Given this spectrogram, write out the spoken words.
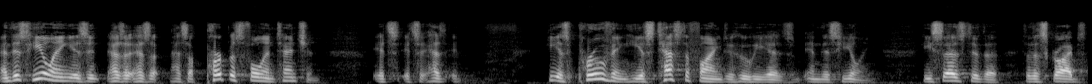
And this healing is, has, a, has, a, has a purposeful intention. It's, it's, it has, it, he is proving, he is testifying to who he is in this healing. He says to the, to the scribes,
